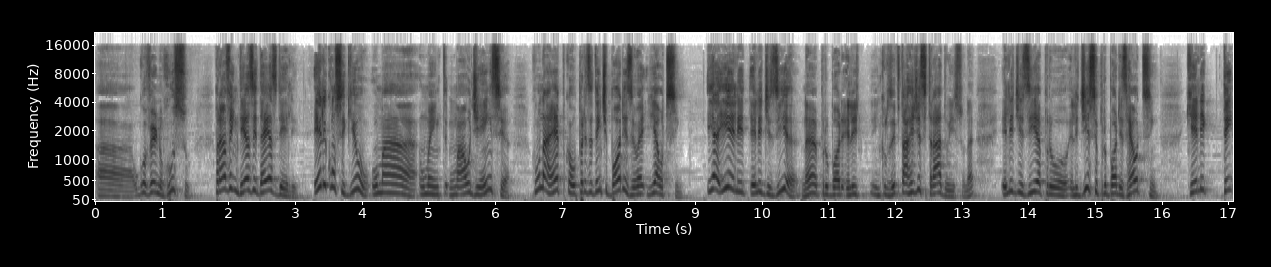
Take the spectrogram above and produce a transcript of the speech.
a- o governo russo para vender as ideias dele. Ele conseguiu uma, uma, uma audiência com, na época, o presidente Boris Yeltsin. E aí ele, ele dizia, né, pro Boris, ele inclusive está registrado isso, né? Ele dizia pro, ele disse pro Boris Yeltsin que ele tem-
